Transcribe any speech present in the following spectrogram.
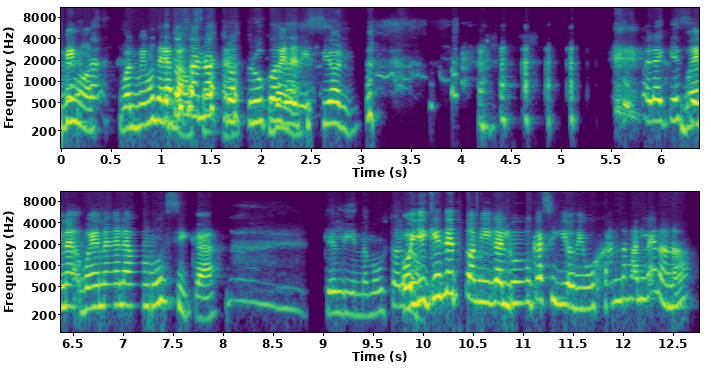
Volvimos, volvimos de la Estos pausa. son nuestros trucos Buena. de edición. Para que se- Buena, buena la música. Qué lindo, me gustó el Oye. ¿qué es de tu amiga Luca? ¿Siguió dibujando Marlene o no?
